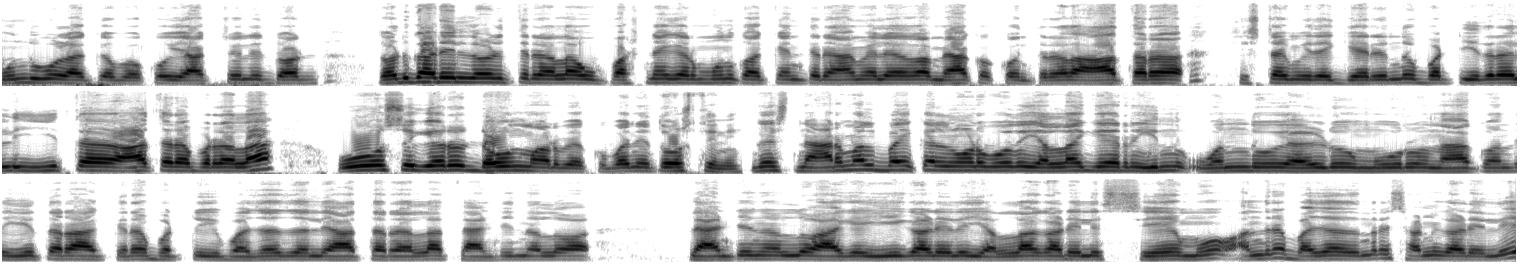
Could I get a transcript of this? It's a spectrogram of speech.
ಮುಂದ್ಗಳು ಹಾಕೋಬೇಕು ಆ್ಯಕ್ಚುಲಿ ದೊಡ್ಡ ದೊಡ್ಡ ಗಾಡೀಲಿ ನೋಡ್ತಿರಲ್ಲ ಫಸ್ಟ್ನೇ ಗೇರ್ ಮುಂದಕ್ಕೆ ಹಾಕ್ಕೊಂತೀರಿ, ಆಮೇಲೆ ಎಲ್ಲ ಮ್ಯಾಕ್ ಹಾಕೊಂತಿರಲ್ಲ ಆ ಥರ ಸಿಸ್ಟಮ್ ಇದೆ ಗೇರಿಂದು. ಬಟ್ ಇದರಲ್ಲಿ ಈ ಥರ ಆ ಥರ ಬರಲ್ಲ. ಓಸು ಗೇರು ಡೌನ್ ಮಾಡಬೇಕು. ಬನ್ನಿ, ತೋರಿಸ್ತೀನಿ. ಗೈಸ್ ನಾರ್ಮಲ್ ಬೈಕಲ್ಲಿ ನೋಡ್ಬೋದು, ಎಲ್ಲ ಗೇರ್ ಇನ್ನು ಒಂದು, ಎರಡು, ಮೂರು, ನಾಲ್ಕು ಅಂತ ಈ ಥರ ಹಾಕ್ತೀರಾ. ಬಟ್ ಈ ಬಜಾಜಲ್ಲಿ ಆ ಥರ ಎಲ್ಲ ಪ್ಲ್ಯಾಂಟಿನಲ್ಲೂ ಪ್ಲ್ಯಾಂಟಿನಲ್ಲೂ ಹಾಗೆ ಈ ಗಾಡಿಯಲ್ಲಿ ಎಲ್ಲ ಗಾಡಿಯಲ್ಲಿ ಸೇಮು. ಅಂದರೆ ಬಜಾಜ್ ಅಂದರೆ ಸಣ್ಣ ಗಾಡಿಯಲ್ಲಿ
